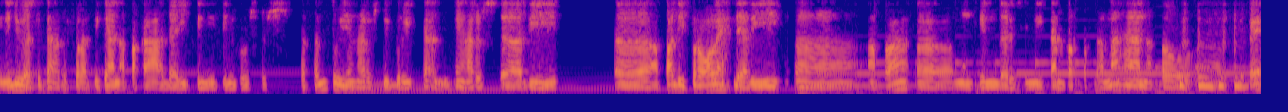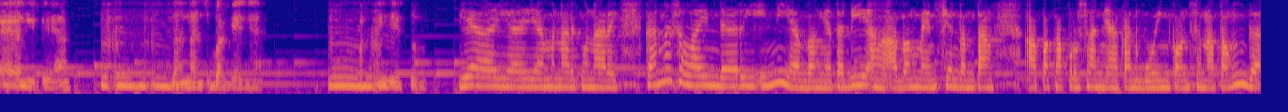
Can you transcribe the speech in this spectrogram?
ini juga kita harus perhatikan apakah ada izin-izin khusus tertentu yang harus diberikan, yang harus eh, di eh, apa diperoleh dari eh, apa eh, mungkin dari sini kantor pertanahan atau Mm-mm. BPN gitu ya mm-mm. dan lain sebagainya Mm-mm. seperti itu. Ya, ya, ya, menarik, menarik. Karena selain dari ini ya, Bang ya, tadi uh, Abang mention tentang apakah perusahaannya akan going concern atau enggak.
